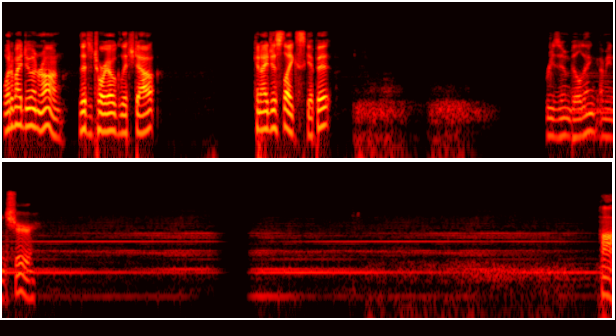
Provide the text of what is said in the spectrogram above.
What am I doing wrong? The tutorial glitched out? Can I just like skip it? Resume building? I mean, sure. Huh.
